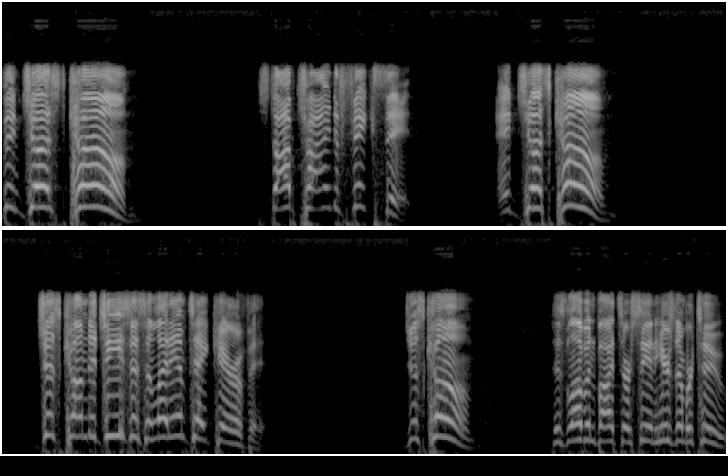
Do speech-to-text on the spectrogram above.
Then just come. Stop trying to fix it and just come. Just come to Jesus and let Him take care of it. Just come. His love invites our sin. Here's number two.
